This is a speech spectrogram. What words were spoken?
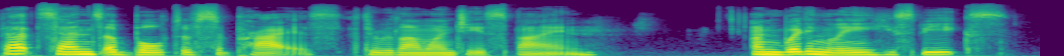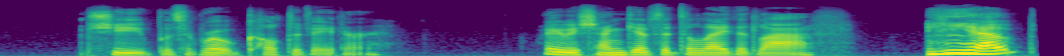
That sends a bolt of surprise through Lan Wangji's spine. Unwittingly, he speaks. She was a rogue cultivator. Wei Wuxian gives a delighted laugh. Yep.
